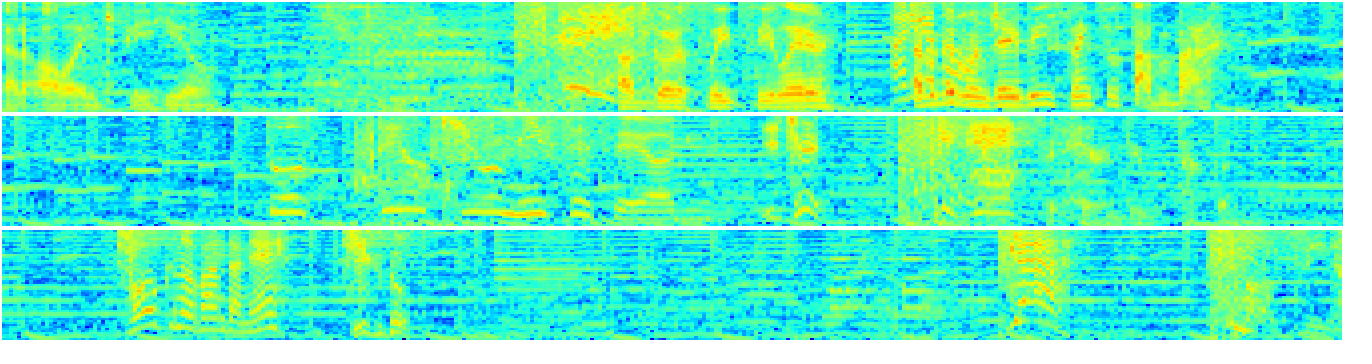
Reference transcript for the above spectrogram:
Got all HP heal. About to go to sleep. See you later. Have a good one, JBs. Thanks for stopping by. とっておきを見せてあげる。行け。Sit here and do nothing. 僕の番だね。行くぞ。やまずいな。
